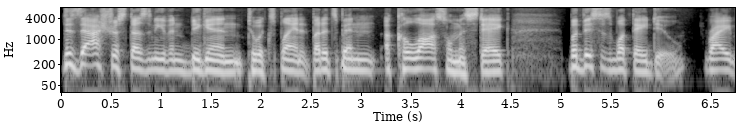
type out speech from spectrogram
disastrous, doesn't even begin to explain it, but it's been a colossal mistake. But this is what they do right?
